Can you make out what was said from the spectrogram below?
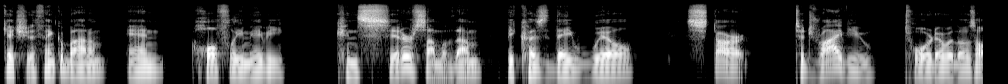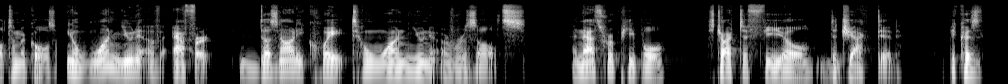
get you to think about them and hopefully maybe consider some of them because they will start to drive you toward over those ultimate goals. You know, one unit of effort does not equate to one unit of results. And that's where people start to feel dejected because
